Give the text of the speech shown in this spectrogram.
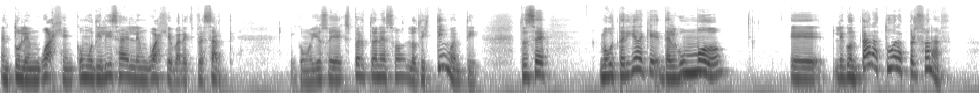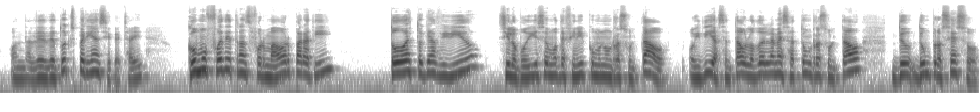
en tu lenguaje, en cómo utilizas el lenguaje para expresarte. Y como yo soy experto en eso, lo distingo en ti. Entonces, me gustaría que de algún modo eh, le contaras tú a las personas, desde tu experiencia, ¿cachai? ¿Cómo fue de transformador para ti todo esto que has vivido, si lo pudiésemos definir como un resultado? Hoy día, sentados los dos en la mesa, esto es un resultado de, un proceso.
